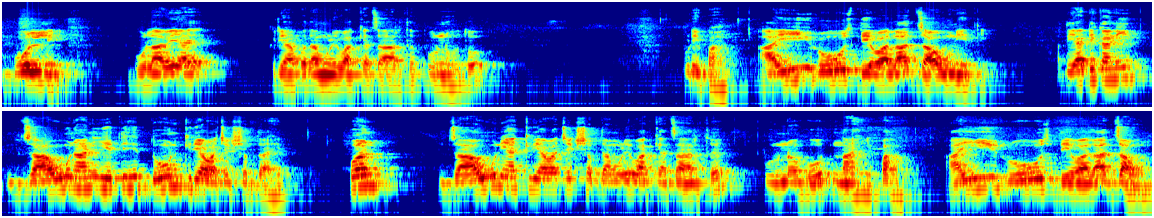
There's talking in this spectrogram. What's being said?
बोलणे. बोलावे या क्रियापदामुळे वाक्याचा अर्थ पूर्ण होतो. पुढे पहा. आई रोज देवाला जाऊन येते. आता या ठिकाणी जाऊन आणि येते हे दोन क्रियावाचक शब्द आहेत. पण जाऊन या क्रियावाचक शब्दामुळे वाक्याचा अर्थ पूर्ण होत नाही. पहा. आई रोज देवाला जाऊन.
